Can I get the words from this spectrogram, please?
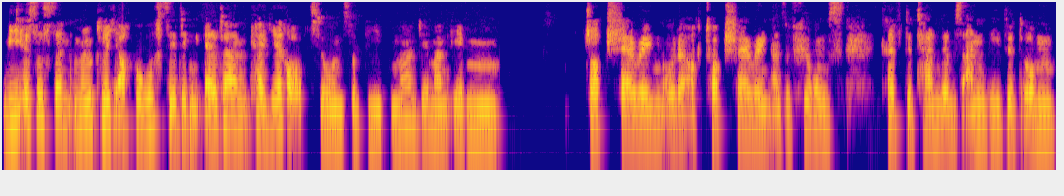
wie ist es denn möglich, auch berufstätigen Eltern Karriereoptionen zu bieten, ne, indem man eben Jobsharing oder auch Topsharing, also Führungskräfte-Tandems anbietet, um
